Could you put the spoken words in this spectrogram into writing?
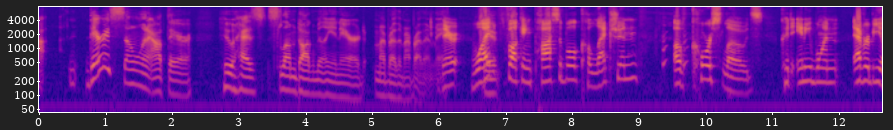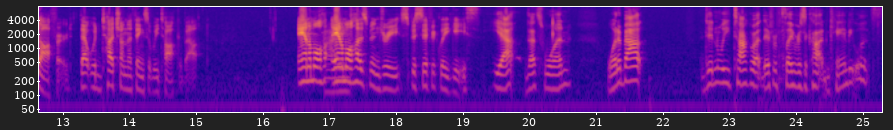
I, there is someone out there who has Slumdog Millionaired. My brother, my brother, and me. There, what fucking possible collection of course loads could anyone ever be offered that would touch on the things that we talk about? Animal I- animal husbandry, specifically geese. Yeah, that's one. What about? Didn't we talk about different flavors of cotton candy once?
